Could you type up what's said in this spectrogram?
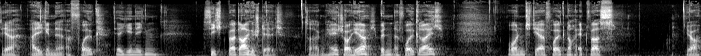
der eigene Erfolg derjenigen sichtbar dargestellt sagen, hey, schau her, ich bin erfolgreich und der Erfolg noch etwas, ja,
